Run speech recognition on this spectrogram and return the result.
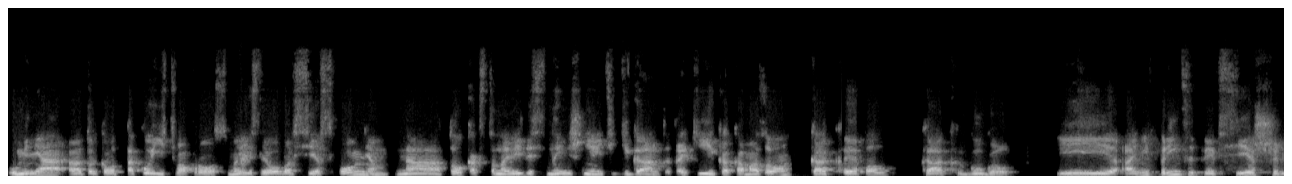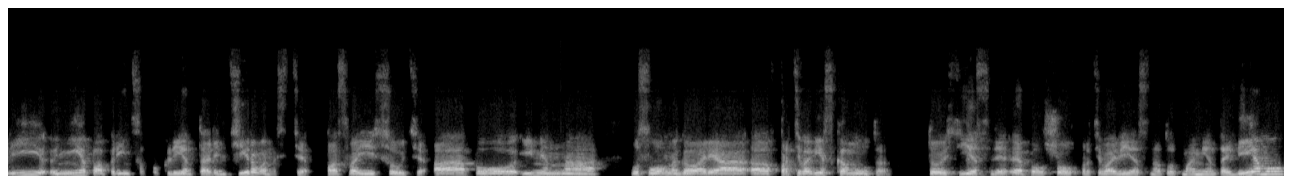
У меня а, только вот такой есть вопрос. Мы, если оба все вспомним на то, как становились нынешние IT-гиганты, такие как Amazon, как Apple, как Google. И они, в принципе, все шли не по принципу клиентоориентированности по своей сути, а по именно условно говоря, э, в противовес кому-то. То есть если Apple шел в противовес на тот момент IBM,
